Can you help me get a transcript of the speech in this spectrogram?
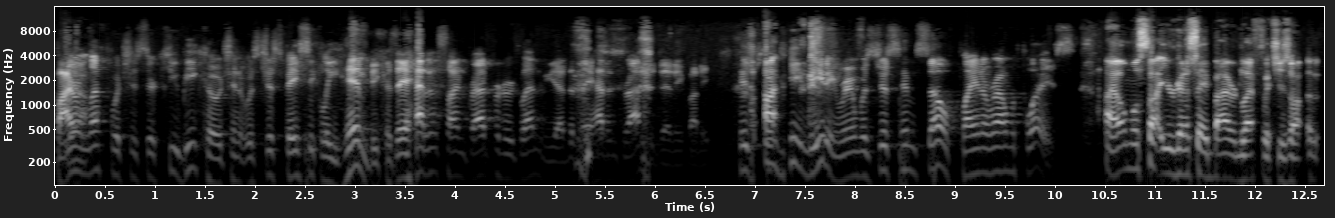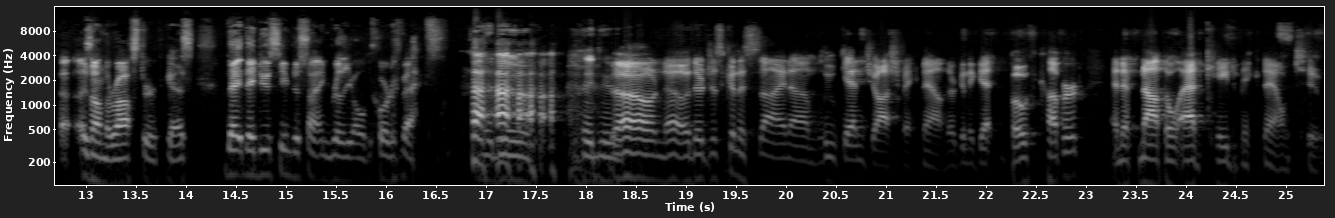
Byron Leftwich is their QB coach, and it was just basically him because they hadn't signed Bradford or Glennon yet, and they hadn't drafted anybody. His QB meeting room was just himself playing around with plays. I almost thought you were going to say Byron Leftwich is on, uh, is on the roster because they, they do seem to sign really old quarterbacks. They do. They do. No, no, they're just going to sign um, Luke and Josh McCown. They're going to get both covered, and if not, they'll add Cade McNown too.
